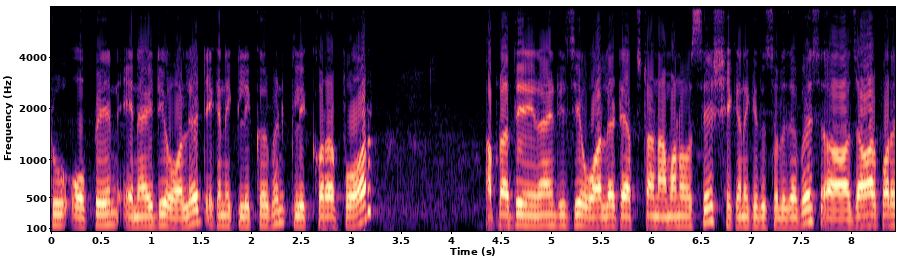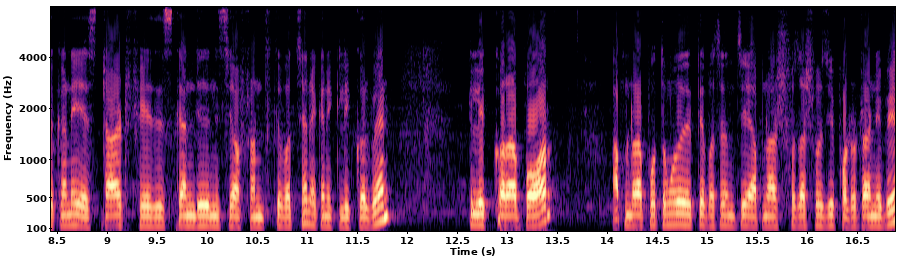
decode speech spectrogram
to open NID wallet এখানে ক্লিক করবেন। ক্লিক করার পর আপনাদের এনআইডি যে ওয়ালেট অ্যাপসটা নামানো আছে, সেখানে কিন্তু চলে যাবে। যাওয়ার পর এখানে স্টার্ট ফেস স্ক্যান নিচে অপশন দেখতে পাচ্ছেন। এখানে ক্লিক করবেন। ক্লিক করার পর আপনারা প্রথমত দেখতে পাচ্ছেন যে আপনার সোজাসুজি ফটোটা নেবে।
